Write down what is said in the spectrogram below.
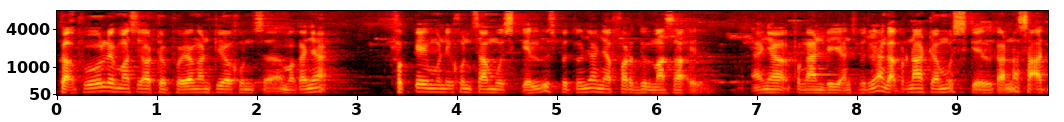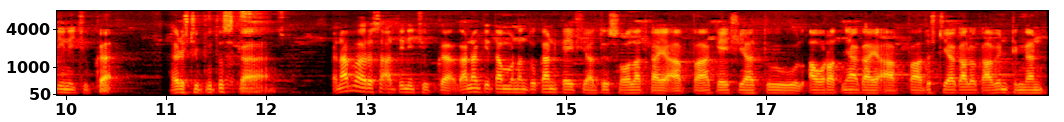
Gak boleh masih ada bayangan dia kunsa. Makanya fakih muni kunsa muskil itu sebetulnya hanya fardul masail hanya pengandian. Sebetulnya nggak pernah ada muskil karena saat ini juga harus diputuskan. Kenapa harus saat ini juga? Karena kita menentukan kaifiatul sholat kayak apa, kaifiatul auratnya kayak apa. Terus dia kalau kawin dengan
